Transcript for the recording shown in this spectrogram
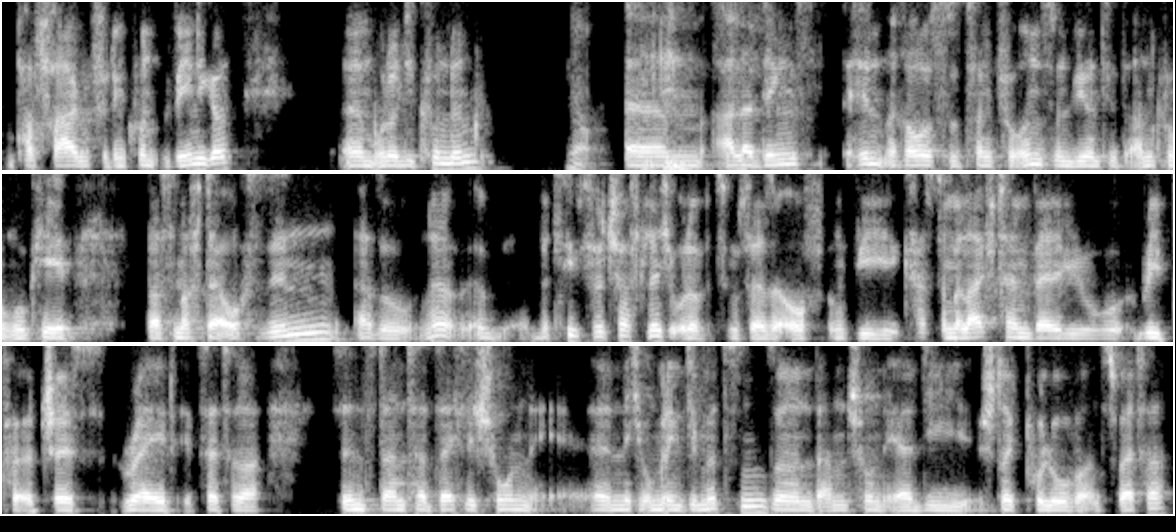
ein paar Fragen für den Kunden weniger ähm, oder die Kundin. Ja. Ähm, allerdings hinten raus sozusagen für uns, wenn wir uns jetzt angucken, okay, was macht da auch Sinn, also ne, betriebswirtschaftlich oder beziehungsweise auf irgendwie Customer Lifetime Value, Repurchase Rate etc., sind es dann tatsächlich schon äh, nicht unbedingt die Mützen, sondern dann schon eher die Strickpullover und Sweater,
